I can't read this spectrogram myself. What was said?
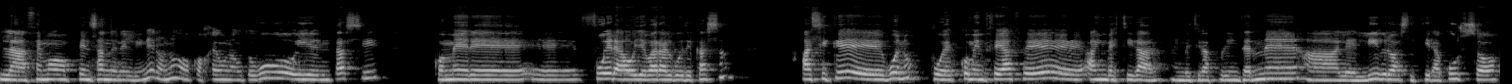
la hacemos pensando en el dinero, ¿no? Coger un autobús ir en taxi, comer eh, eh, fuera o llevar algo de casa. Así que, bueno, pues comencé a, hacer, a investigar, a investigar por internet, a leer libros, a asistir a cursos,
